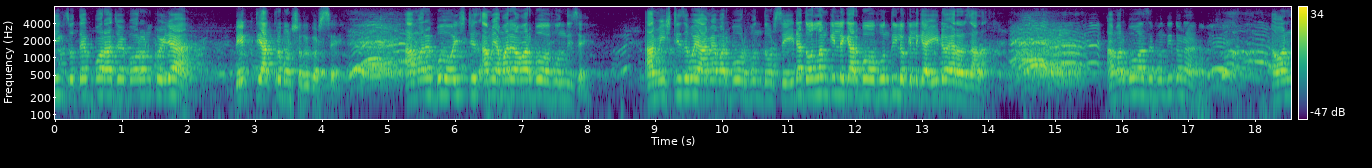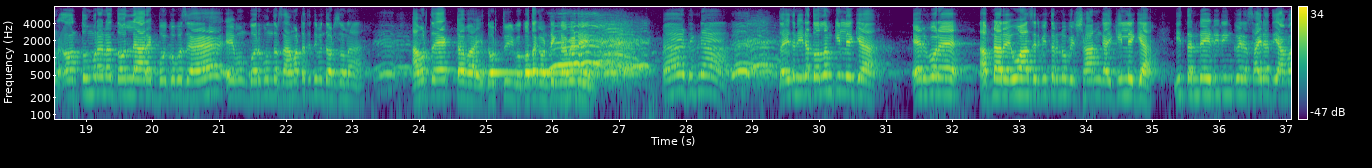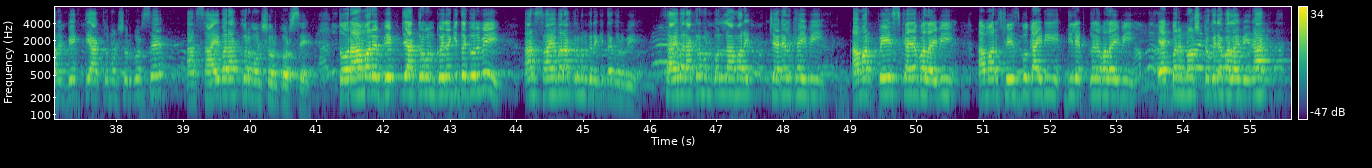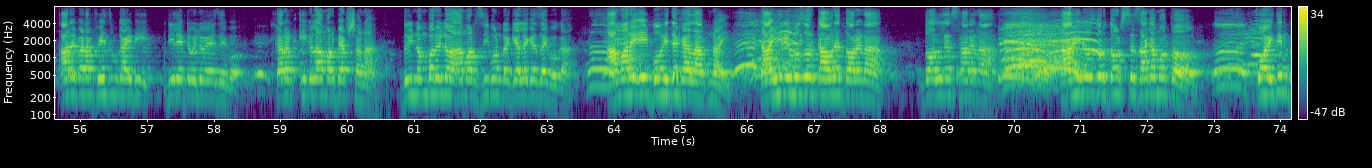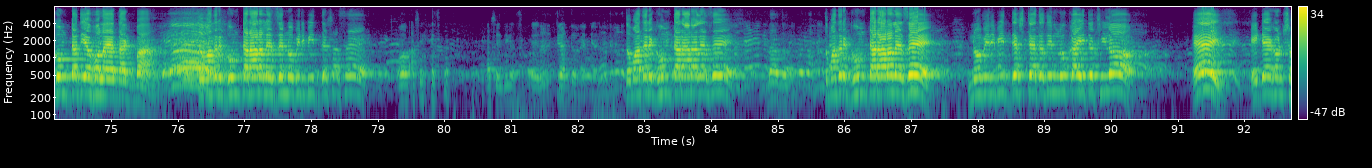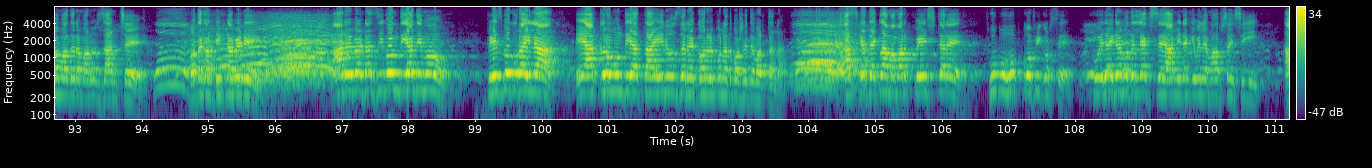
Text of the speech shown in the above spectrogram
লীগ যুদ্ধে পরাজয় বরণ কইরা ব্যক্তি আক্রমণ শুরু করছে। আমার বউ স্টেজ, আমি আমার আমার বউ ফোন দিছে। আমি স্টেজে বই আমি আমার বউর ফোন ধরছি। এটা ধরলাম কি লেগে আর বউ ফোন দিল কি লেগে? এইটা হেরার জ্বালা। আমার বউ আছে, ফোন দিত না। তোমরা না ধরলে আরেক বই কবো যে এবং বর ফোন ধরছে আমারটাতে তুমি ধরছো না। আমার তো একটা ভাই ধরতেই কথা কোন, ঠিক না, বেটে? হ্যাঁ ঠিক না? তো এই জন্য এটা ধরলাম কি লেগিয়া? এরপরে আপনার ওয়াজের ভিতরে নবীর শান গাই কি ইতানরে এডিটিং করে সাইরা দিয়ে আমার ব্যক্তি আক্রমণ শুরু করছে আর সাইবার আক্রমণ শুরু করছে। আমার ব্যক্তি আক্রমণ করবি? আর সাইবার আক্রমণ করে কিতা করবি? সাইবার আক্রমণ করলে আমার চ্যানেল খাইবি, আমার পেজ খাইয়া ফেলাইবি, আমার ফেসবুক আইডি ডিলেট করে ফেলাইবি, একবারে নষ্ট করে ফেলাইবি। রাখ, আরে বেটা ফেসবুক আইডি ডিলিট হইল হয়ে যাইব। কারণ এগুলো আমার ব্যবসা না। দুই নম্বর হইল, আমার জীবনটা গেলে গে যাইব গা। আমারে এই বই দেখা লাভ নাই। তাহিরি হুজুর কাউরে ধরে না দললে ছাড়ে না। তাহিরি হুজুর ধরছে জাগা মতো। কয়দিন গুমটা দিয়ে ফলাইয়া থাকবা। তোমাদের গুমটার আড়ালে যে নবীর বিদ্বেষ আছে। ও, আসে। তোমাদের ঘুমটার আড়ালে যে। তোমাদের ঘুমটার আড়ালে যে নবীর বিদ্বেষটা এতদিন লুকায়িত ছিল। এই, এটা এখন সমাজের মানুষ জানছে। কথা কোন ঠিক না বেটে? আরে বেটা, জীবন দিয়া দিমু। ফেসবুক উড়াইলা এই আক্রমণ দিয়া তাহির হুজুরের ঘরের কোনাতে বসাইতে পারতা না। আজকে দেখলাম আমার পেজটারে হুবহুব কপি করছে। কইরা এটার মধ্যে লেখছে, আমি নাকি বলে মাপ চাইছি,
